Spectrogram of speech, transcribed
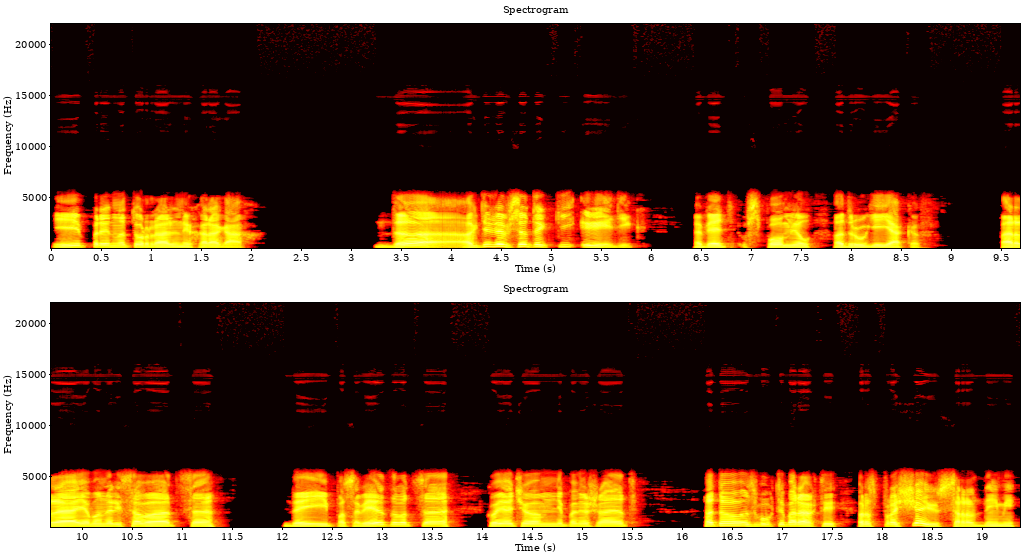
и при натуральных рогах. «Да, а где же все-таки Эдик?» — опять вспомнил о друге Яков. «Пора ему нарисоваться, да и посоветоваться кое о чем не помешает. А то с бухты-барахты распрощаюсь с родными,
